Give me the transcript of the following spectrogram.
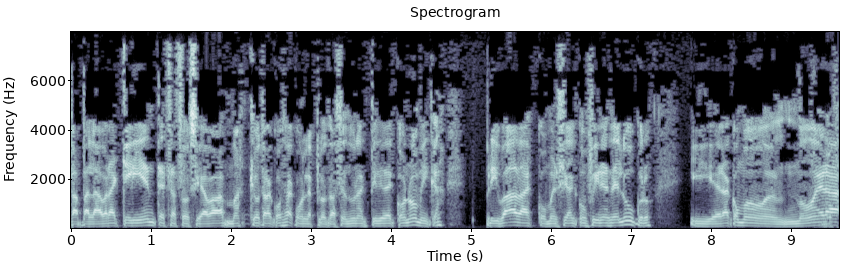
la palabra cliente se asociaba más que otra cosa con la explotación de una actividad económica, privada, comercial con fines de lucro, y era como, no era...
